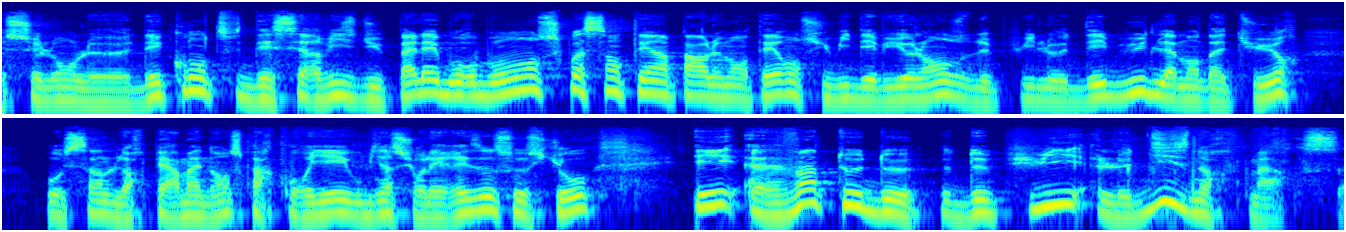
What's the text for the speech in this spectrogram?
Selon le décompte des services du Palais Bourbon, 61 parlementaires ont subi des violences depuis le début de la mandature au sein de leur permanence par courrier ou bien sur les réseaux sociaux et 22 depuis le 19 mars.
